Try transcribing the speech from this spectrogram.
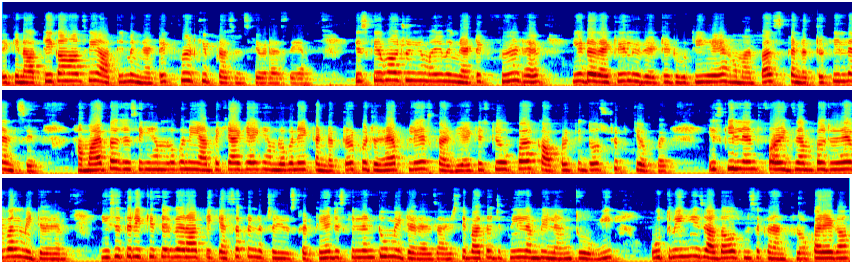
लेकिन आती कहाँ से? आती मैग्नेटिक फ़ील्ड की प्रेजेंस की वजह से। है इसके बाद जो हमारी मैग्नेटिक फ़ील्ड है, ये डायरेक्टली रिलेटेड होती है हमारे पास कंडक्टर की लेंथ से। हमारे पास जैसे कि हम लोगों ने यहाँ पे क्या किया कि हम लोगों ने एक कंडक्टर को जो है प्लेस कर दिया किसके ऊपर कॉपर की दो स्ट्रिप के ऊपर। इसकी लेंथ फॉर एग्ज़ाम्पल जो है वन मीटर है। इसी तरीके से अगर आप एक ऐसा कंडक्टर यूज़ करते हैं जिसकी लेंथ टू मीटर है, ज़ाहिर सी बात है जितनी लंबी लेंथ होगी उतनी ही ज़्यादा उसमें से करंट फ्लो करेगा।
